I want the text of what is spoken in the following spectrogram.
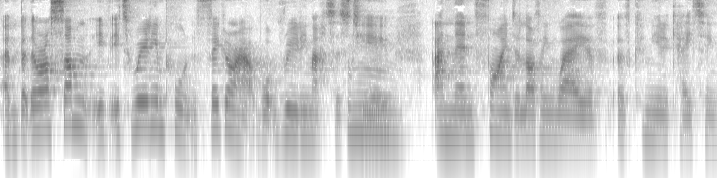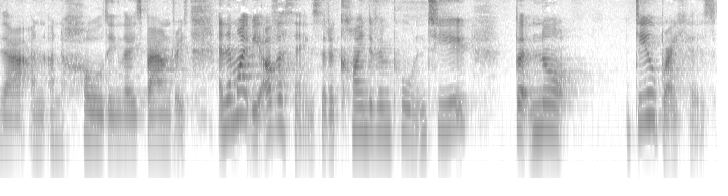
Um, but there are some, it, it's really important to figure out what really matters to you and then find a loving way of, of communicating that and, and holding those boundaries. And there might be other things that are kind of important to you, but not deal breakers.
